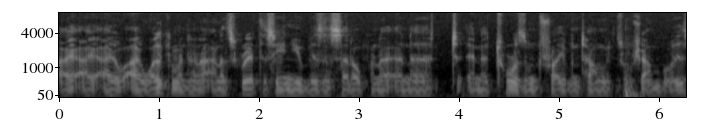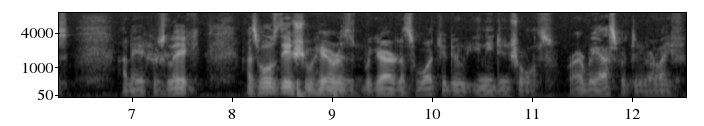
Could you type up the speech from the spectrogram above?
I, I, I, welcome it, and, it's great to see a new business set up in a in a, in a tourism tribe in town like Drumshanbo is at Acres Lake. I suppose the issue here is, regardless of what you do, you need insurance for every aspect of your life,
